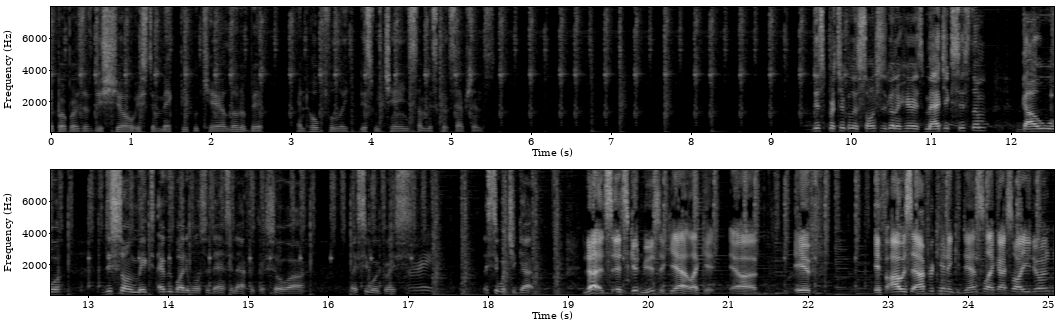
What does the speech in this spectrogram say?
The purpose of this show is to make people care a little bit and hopefully this will change some misconceptions. This particular song she's gonna hear is Magic System, Gaou. This song makes everybody wants to dance in Africa. So uh, let's see what Grace. All right. Let's see what you got. No, it's it's good music. Yeah, I like it. Uh, if if I was African and could dance like I saw you doing,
